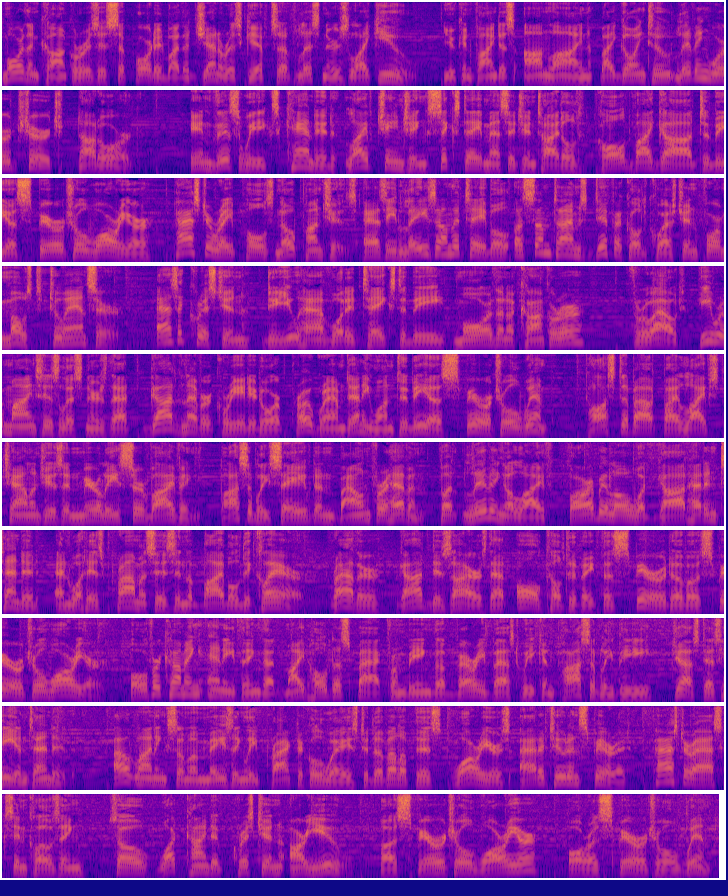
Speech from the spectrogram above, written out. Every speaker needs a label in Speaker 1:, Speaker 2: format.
Speaker 1: More Than Conquerors is supported by the generous gifts of listeners like you. You can find us online by going to livingwordchurch.org. In this week's candid, life changing six day message entitled Called by God to be a Spiritual Warrior, Pastor Ray pulls no punches as he lays on the table a sometimes difficult question for most to answer. As a Christian, do you have what it takes to be more than a conqueror? Throughout, he reminds his listeners that God never created or programmed anyone to be a spiritual wimp, tossed about by life's challenges and merely surviving, possibly saved and bound for heaven, but living a life far below what God had intended and what his promises in the Bible declare. Rather, God desires that all cultivate the spirit of a spiritual warrior overcoming anything that might hold us back from being the very best we can possibly be, just as He intended. Outlining some amazingly practical ways to develop this warrior's attitude and spirit, Pastor asks in closing So, what kind of Christian are you? A spiritual warrior or a spiritual wimp?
